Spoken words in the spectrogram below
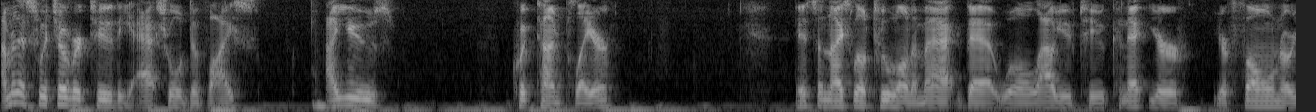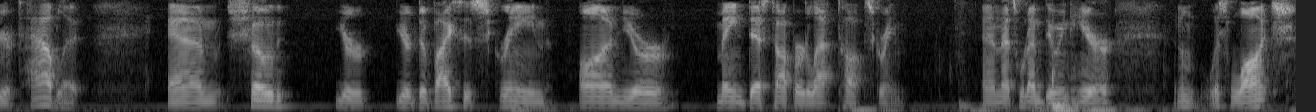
I'm going to switch over to the actual device. I use QuickTime Player. It's a nice little tool on a Mac that will allow you to connect your your phone or your tablet and show your your device's screen on your main desktop or laptop screen and that's what I'm doing here. And let's launch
